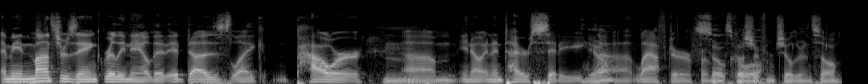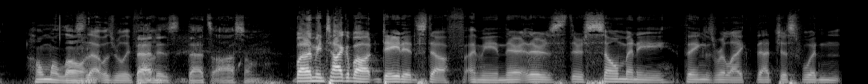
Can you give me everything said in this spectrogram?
I mean, Monsters Inc. really nailed it. It does like power, um, you know, an entire city. Hmm. Yeah. Uh, laughter from So especially cool. from children. So Home Alone. So that was really That fun. is that's awesome. but I mean, talk about dated stuff. I mean, there, there's there's so many things where like that just wouldn't,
